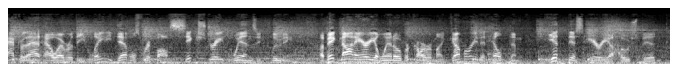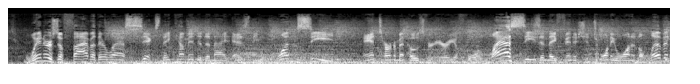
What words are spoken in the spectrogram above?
After that, however, the Lady Devils rip off six straight wins, including a big non area win over Carver Montgomery that helped them get this area host bid. Winners of five of their last six, they come into tonight as the one seed and tournament host for Area 4. Last season, they finished at 21 and 11,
